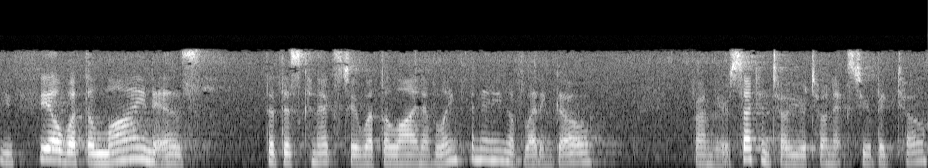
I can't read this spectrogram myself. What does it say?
You feel what the line is that this connects to, what the line of lengthening, of letting go from your second toe, your toe next to your big toe.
